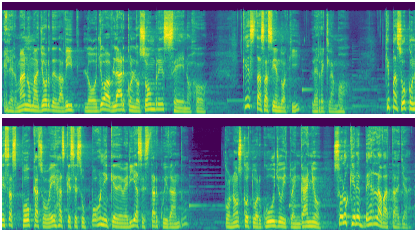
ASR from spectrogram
el hermano mayor de David, lo oyó hablar con los hombres, se enojó. ¿Qué estás haciendo aquí? le reclamó. ¿Qué pasó con esas pocas ovejas que se supone que deberías estar cuidando? Conozco tu orgullo y tu engaño, solo quieres ver la batalla.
